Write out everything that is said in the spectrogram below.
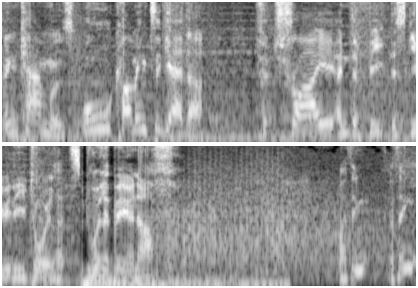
and cameras all coming together to try and defeat the Skibidi toilets. But will it be enough? I think, I think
